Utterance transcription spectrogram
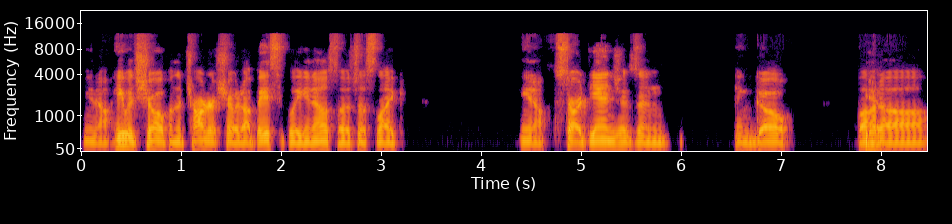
you know, he would show up when the charter showed up, basically, you know, so it's just like, you know, start the engines and and go. But uh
